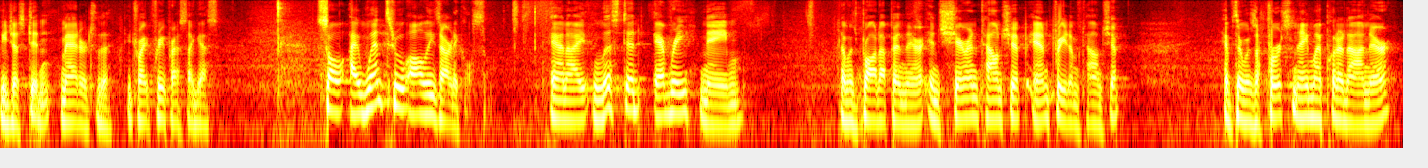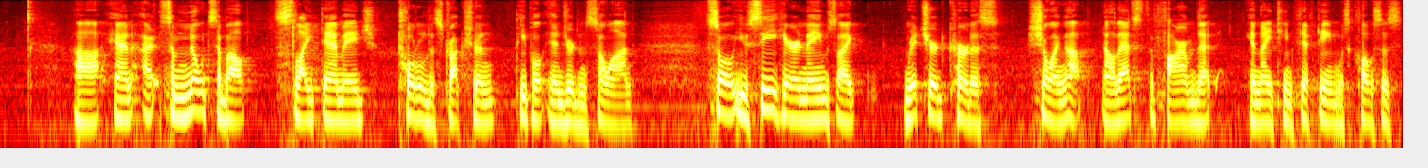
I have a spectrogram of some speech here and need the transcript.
We just didn't matter to the Detroit Free Press, I guess. So I went through all these articles and I listed every name that was brought up in there in Sharon Township and Freedom Township. If there was a first name, I put it on there. Uh, and uh, some notes about slight damage, total destruction, people injured, and so on. So you see here names like Richard Curtis showing up. Now that's the farm that in 1915 was closest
